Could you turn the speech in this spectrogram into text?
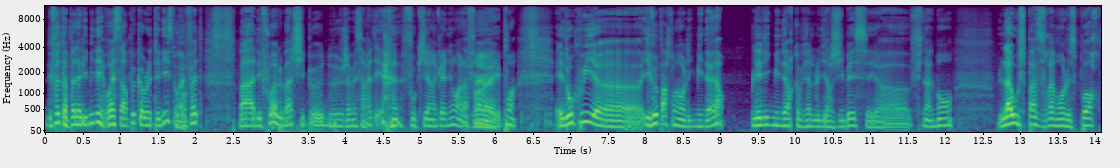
Des fois, tu pas d'éliminés. Ouais, c'est un peu comme le tennis. Donc Ouais. en fait, bah, des fois, le match, il peut ne jamais s'arrêter. faut qu'il y ait un gagnant à la fin Ouais, et point. Et donc, oui, euh, il veut partir dans Ligue mineure. Les ligues mineures, comme vient de le dire JB, c'est euh, finalement là où se passe vraiment le sport,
